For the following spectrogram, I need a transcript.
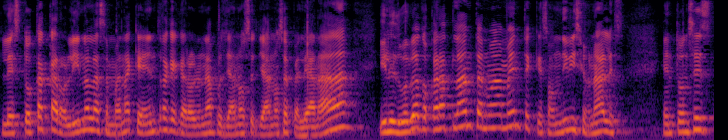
Les toca Carolina la semana que entra, que Carolina pues ya no, se, ya no se pelea nada. Y les vuelve a tocar Atlanta nuevamente, que son divisionales. Entonces,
